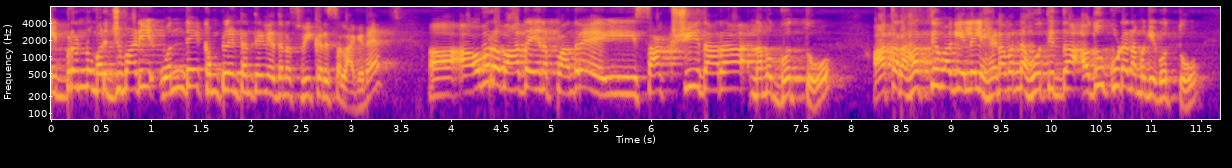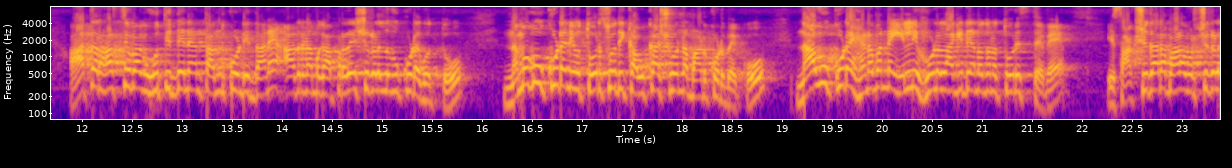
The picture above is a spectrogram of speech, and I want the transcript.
ಇಬ್ಬರನ್ನು ಮರ್ಜು ಮಾಡಿ ಒಂದೇ ಕಂಪ್ಲೇಂಟ್ ಅಂತ ಹೇಳಿ ಅದನ್ನ ಸ್ವೀಕರಿಸಲಾಗಿದೆ. ಅವರ ವಾದ ಏನಪ್ಪಾ ಅಂದ್ರೆ ಈ ಸಾಕ್ಷಿದಾರ ನಮಗೆ ಗೊತ್ತು. ಆತ ರಹಸ್ಯವಾಗಿ ಎಲ್ಲೆಲ್ಲಿ ಹೆಣವನ್ನ ಹೂತಿದ್ದ ಅದು ಕೂಡ ನಮಗೆ ಗೊತ್ತು. ಆತ ರಹಸ್ಯವಾಗಿ ಹೂತಿದ್ದೇನೆ ಅಂತ ಅಂದ್ಕೊಂಡಿದ್ದಾನೆ, ಆದರೆ ನಮಗೆ ಆ ಪ್ರದೇಶಗಳೆಲ್ಲವೂ ಕೂಡ ಗೊತ್ತು. ನಮಗೂ ಕೂಡ ನೀವು ತೋರಿಸೋದಿಕ್ಕೆ ಅವಕಾಶವನ್ನ ಮಾಡಿಕೊಡ್ಬೇಕು. ನಾವು ಕೂಡ ಹೆಣವನ್ನ ಎಲ್ಲಿ ಹೂಳಲಾಗಿದೆ ಅನ್ನೋದನ್ನ ತೋರಿಸ್ತೇವೆ. ಈ ಸಾಕ್ಷಿದಾರ ಬಹಳ ವರ್ಷಗಳ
